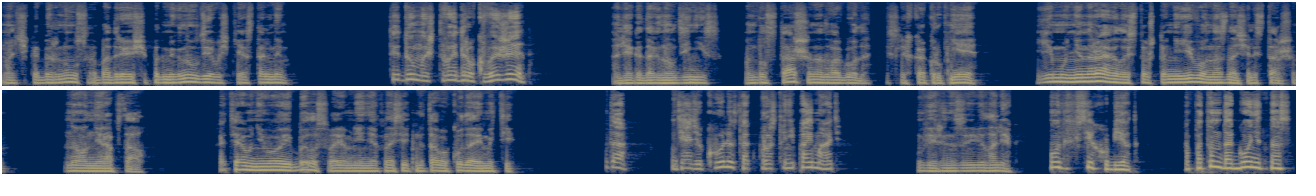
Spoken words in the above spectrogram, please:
Мальчик обернулся, ободряюще подмигнул девочке и остальным. «Ты думаешь, твой друг выживет?» Олега догнал Денис. Он был старше на два года и слегка крупнее. Ему не нравилось то, что не его назначили старшим. Но он не роптал. Хотя у него и было свое мнение относительно того, куда им идти. «Да, дядю Колю так просто не поймать», — уверенно заявил Олег. «Он их всех убьет, а потом догонит нас,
